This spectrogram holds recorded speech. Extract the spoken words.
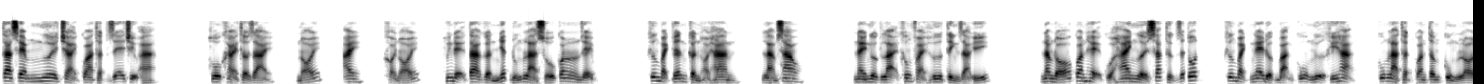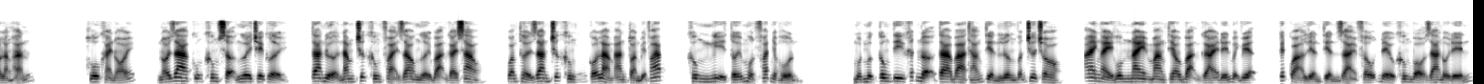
ta xem ngươi trải qua thật dễ chịu a. Hồ khải thở dài, nói, ai, khỏi nói, huynh đệ ta gần nhất đúng là số con rệp. Khương bạch dân cần hỏi han, làm sao? Này ngược lại không phải hư tình giả ý. Năm đó quan hệ của hai người xác thực rất tốt, khương bạch nghe được bạn cụ ngự khí hạ, cũng là thật quan tâm cùng lo lắng hắn. Hồ khải nói nói ra cũng không sợ ngươi chê cười, ta nửa năm trước không phải giao người bạn gái sao quan thời gian trước không có làm an toàn biện pháp, không nghĩ tới một phát nhập hồn. Một mực công ty khất nợ ta ba tháng tiền lương vẫn chưa cho, ai ngày hôm nay mang theo bạn gái đến bệnh viện, kết quả liền tiền giải phẫu đều không bỏ ra nổi đến.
